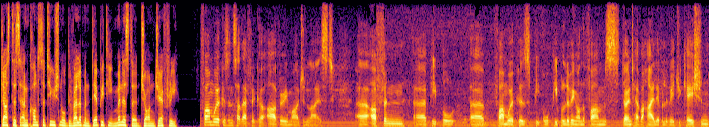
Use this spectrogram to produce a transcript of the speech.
Justice and Constitutional Development Deputy Minister John Jeffrey. Farm workers in South Africa are very marginalised. Uh, often, uh, people, uh, farm workers pe- or people living on the farms don't have a high level of education.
